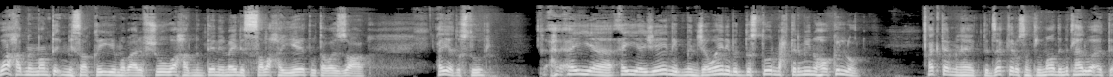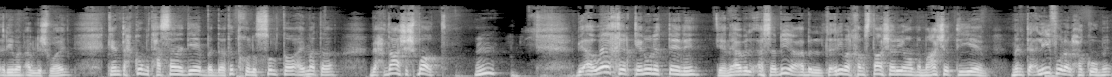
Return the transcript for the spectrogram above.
واحد من منطق ميثاقية وما بعرف شو واحد من تاني ميل الصلاحيات وتوزعها أي دستور؟ أي أي جانب من جوانب الدستور محترمينه هو كلهم. أكثر من هيك. بتتذكروا سنة الماضي مثل هالوقت تقريبا قبل شوي كانت حكومة حسان دياب بدها تدخل السلطة أي متى؟ ب 11 شباط بأواخر كانون الثاني يعني قبل أسابيع قبل تقريبا 15 يوم أو 10 أيام من تأليفه للحكومة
